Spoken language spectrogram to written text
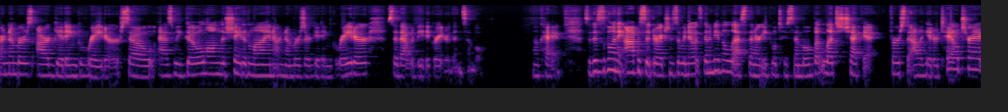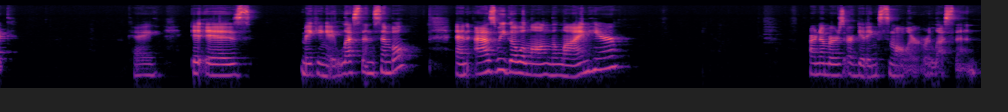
our numbers are getting greater. So as we go along the shaded line, our numbers are getting greater. So that would be the greater than symbol. Okay, so this is going the opposite direction. So we know it's going to be the less than or equal to symbol, but let's check it. First, the alligator tail trick. Okay, it is making a less than symbol. And as we go along the line here, our numbers are getting smaller or less than.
